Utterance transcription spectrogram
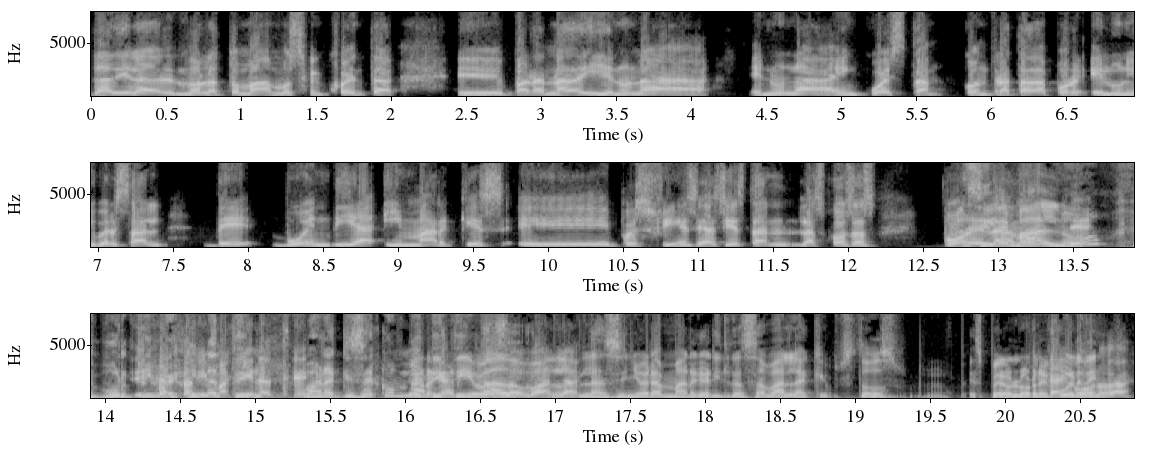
nadie la, no la tomábamos en cuenta eh, para nada y en una en una encuesta contratada por el Universal de Buendía y Márquez, eh, pues fíjese, así están las cosas. Por Así el de mal, ¿no? de- Porque imagínate, Imagínate, para que sea competitiva la señora Margarita Zavala, que pues todos espero lo recuerden, gorda.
